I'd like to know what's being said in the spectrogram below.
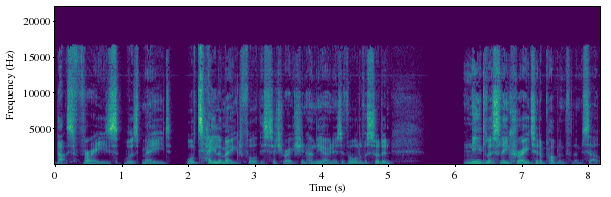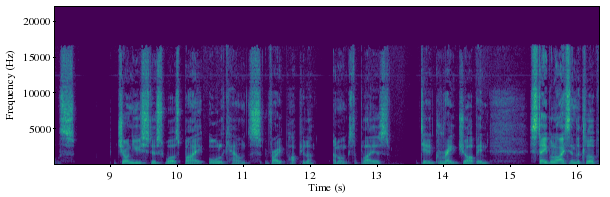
that phrase was made or tailor made for this situation. And the owners have all of a sudden needlessly created a problem for themselves. John Eustace was, by all accounts, very popular amongst the players, did a great job in stabilising the club,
